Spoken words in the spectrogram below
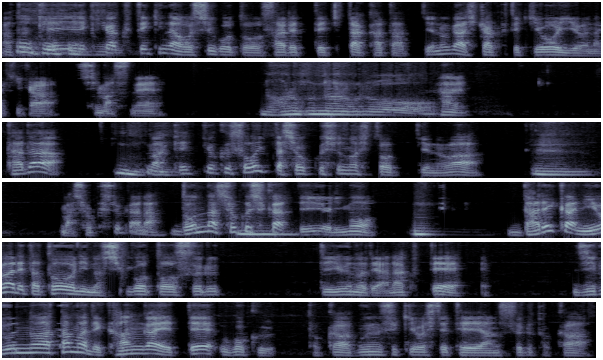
あと経営企画的なお仕事をされてきた方っていうのが比較的多いような気がしますね。なるほど、なるほど。はい。ただ、まあ結局そういった職種の人っていうのは、うん、まあ職種かな。どんな職種かっていうよりも、誰かに言われた通りの仕事をするっていうのではなくて、自分の頭で考えて動くとか、分析をして提案するとか、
